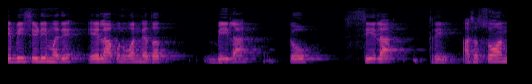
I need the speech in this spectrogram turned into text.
ए बी सी डीमध्ये एला आपण वन नेतात बीला टू सीला थ्री असं सोन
